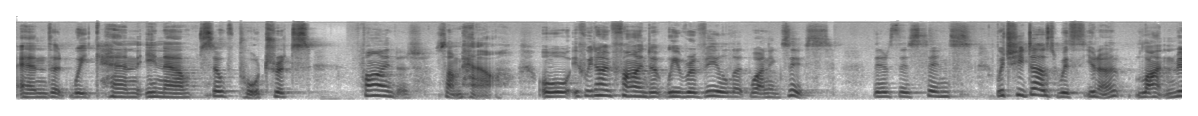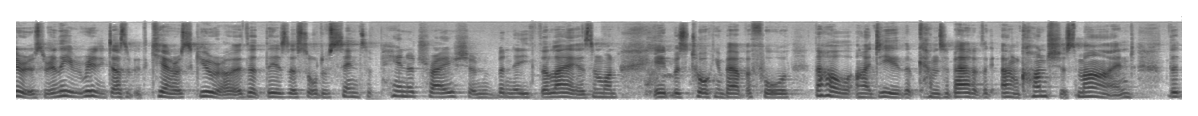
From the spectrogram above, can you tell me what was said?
and that we can, in our self portraits, find it somehow. Or if we don't find it, we reveal that one exists. There's this sense which he does with, you know, light and mirrors, really. He really does it with chiaroscuro, that there's a sort of sense of penetration beneath the layers. And what Ed was talking about before, the whole idea that comes about of the unconscious mind, that,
